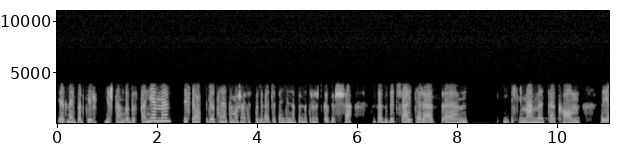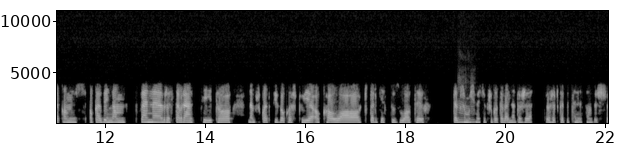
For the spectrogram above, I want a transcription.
jak najbardziej również tam go dostaniemy. Jeśli chodzi o cenę, to możemy się spodziewać, że będzie na pewno troszeczkę wyższa. Zazwyczaj teraz, um, jeśli mamy taką jakąś okazyjną cenę w restauracji, to na przykład piwo kosztuje około 40 zł. Także mhm. musimy się przygotować na to, że troszeczkę te ceny są wyższe.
